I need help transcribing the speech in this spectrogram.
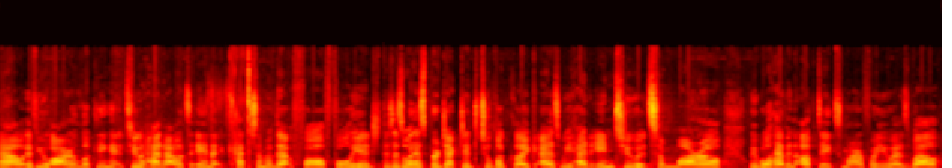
Now, if you are looking to head out and catch some of that fall foliage, this is what it's projected to look like as we head into tomorrow. We will have an update tomorrow for you as well,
